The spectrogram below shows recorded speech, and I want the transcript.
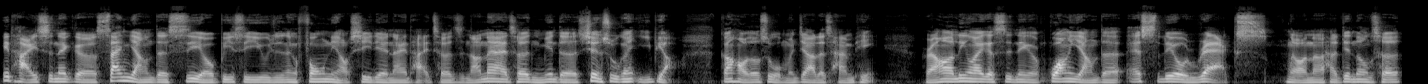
一台是那个三阳的 CLBCU，就是那个蜂鸟系列那一台车子，然后那台车里面的线束跟仪表刚好都是我们家的产品。然后另外一个是那个光阳的 S6 Rex，哦，那还有电动车。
